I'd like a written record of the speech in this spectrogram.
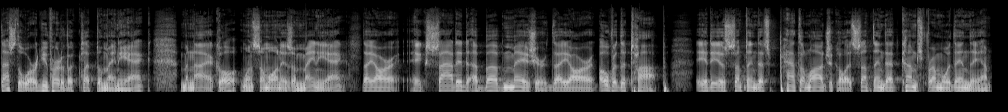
That's the word. You've heard of a kleptomaniac, maniacal. When someone is a maniac, they are excited above measure. They are over the top. It is something that's pathological. It's something that comes from within them.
